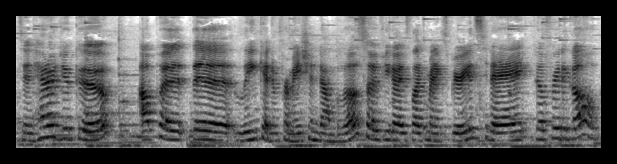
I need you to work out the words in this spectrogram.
it's in Harajuku. I'll put the link and information down below. So if you guys like my experience today, feel free to go.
